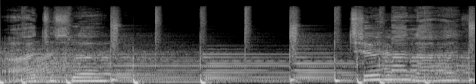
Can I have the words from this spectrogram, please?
I just look to my life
